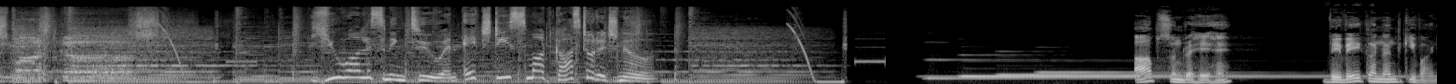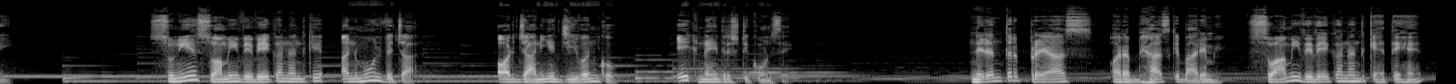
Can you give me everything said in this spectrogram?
Smartcast. You are listening to an HD Smartcast original. आप सुन रहे हैं विवेकानंद की वाणी सुनिए स्वामी विवेकानंद के अनमोल विचार और जानिए जीवन को एक नए दृष्टिकोण से निरंतर प्रयास और अभ्यास के बारे में स्वामी विवेकानंद कहते हैं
